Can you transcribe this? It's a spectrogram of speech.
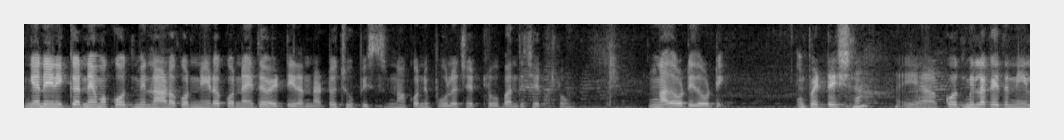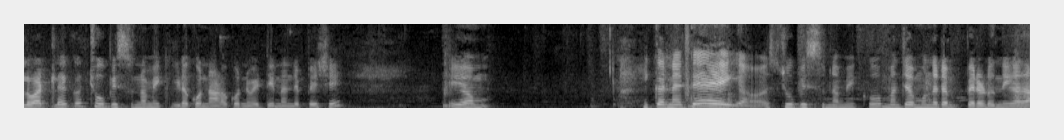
ఇంకా నేను ఇక్కడనేమో కొత్తిమీర ఆడకొని నీడకొని అయితే పెట్టినట్టు చూపిస్తున్నా. కొన్ని పూల చెట్లు బంతి చెట్లు అదొకటి ఇదొకటి పెట్టేసిన. ఇక కొత్తిమీరకి అయితే నీళ్ళు పట్టలేక చూపిస్తున్నా మీకు ఇక్కడ కొన్ని ఆడకొని పెట్టిందని చెప్పేసి. ఇక ఇక్కడనైతే ఇక చూపిస్తున్నా మీకు. మంచిగా ముందట పెరడు ఉంది కదా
